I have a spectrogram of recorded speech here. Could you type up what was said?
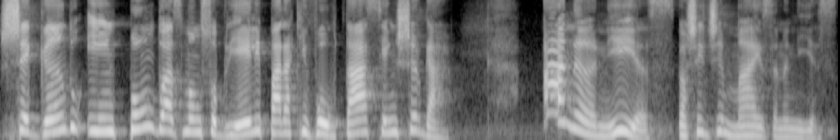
chegando e impondo as mãos sobre ele para que voltasse a enxergar. Ananias, eu achei demais Ananias,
